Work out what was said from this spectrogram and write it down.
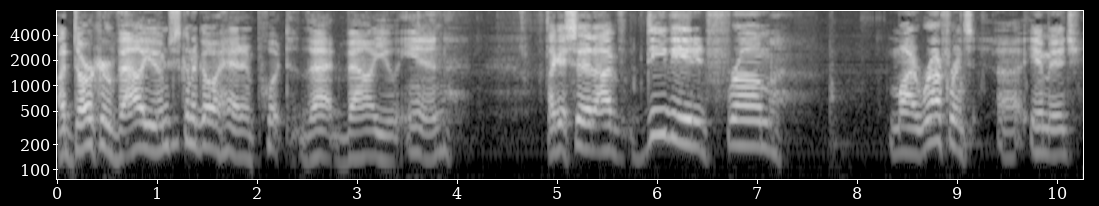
a darker value, I'm just going to go ahead and put that value in. Like I said, I've deviated from my reference uh, image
